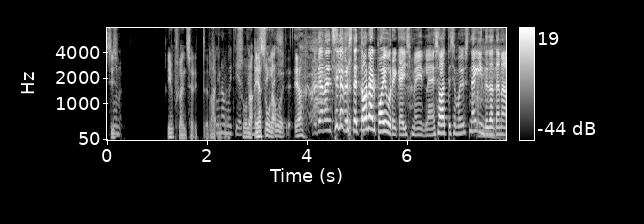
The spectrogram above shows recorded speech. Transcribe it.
siis influencerite lahingu. suuna, jah, suunamudija, jah. ma tean ainult sellepärast, et Tanel Pajuri käis meil saates ja ma just nägin teda täna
